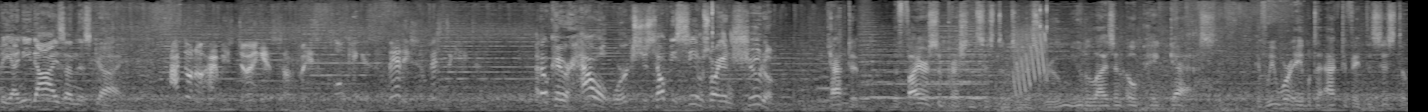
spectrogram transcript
Scotty, I need eyes on this guy. I don't know how he's doing it, sir, but his cloaking is very sophisticated. I don't care how it works, just help me see him so I can shoot him. Captain, the fire suppression systems in this room utilize an opaque gas. If we were able to activate the system,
